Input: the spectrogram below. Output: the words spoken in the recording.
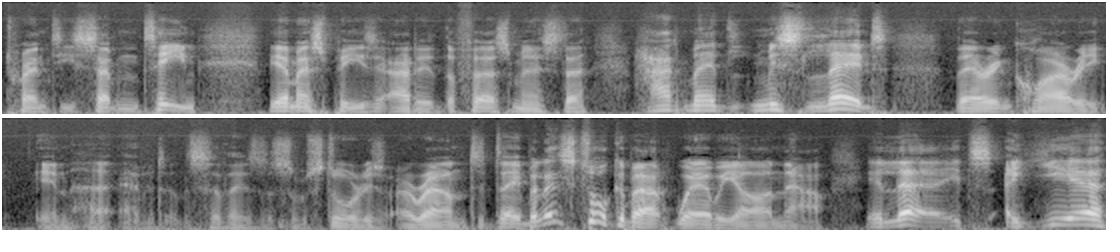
2017. The MSPs added the First Minister had med- misled their inquiry in her evidence. So those are some stories around today. But let's talk about where we are now. It's a year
